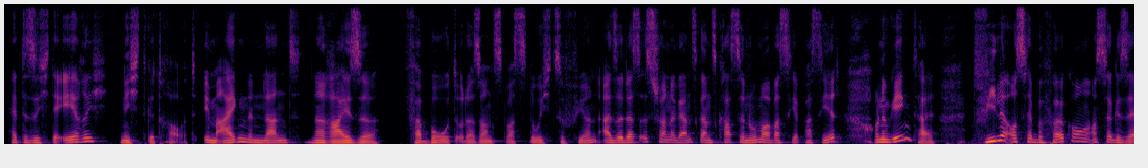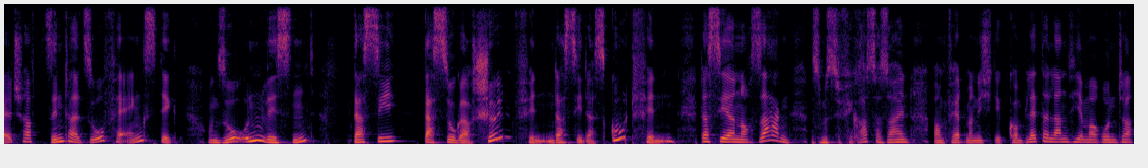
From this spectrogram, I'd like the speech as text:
hätte sich der Erich nicht getraut, im eigenen Land eine Reise Verbot oder sonst was durchzuführen. Also das ist schon eine ganz, ganz krasse Nummer, was hier passiert. Und im Gegenteil, viele aus der Bevölkerung, aus der Gesellschaft sind halt so verängstigt und so unwissend, dass sie das sogar schön finden, dass sie das gut finden, dass sie ja noch sagen, es müsste viel krasser sein, warum fährt man nicht die komplette Land hier mal runter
